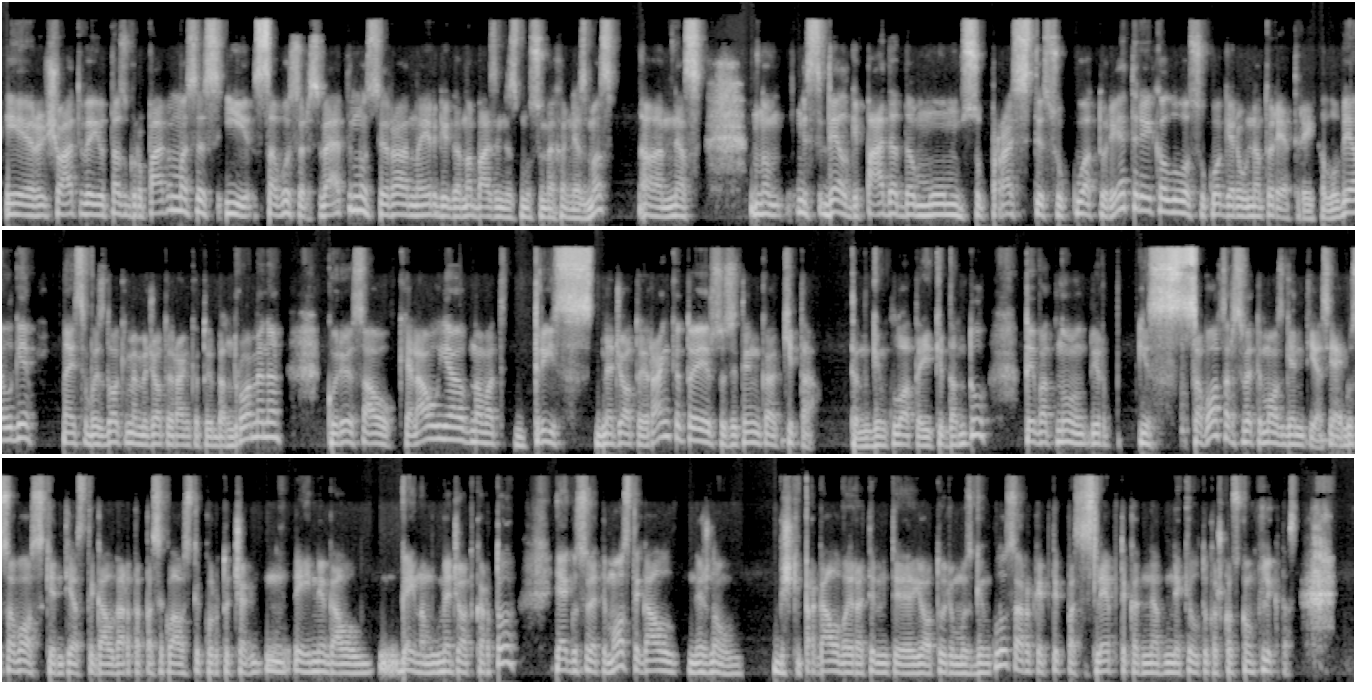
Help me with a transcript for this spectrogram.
Ir šiuo atveju tas grupavimasis į savus ir svetimus yra na irgi gana bazinis mūsų mechanizmas a nes nu jis vėlgi padeda mum suprasti su kuo turėti reikalų o su kuo geriau neturėti reikalų. Vėlgi na įsivaizduokime medžiotojų rankiotojų bendruomenę kuri sau keliauja na vat trys medžiotojai rankiotojai susitinka kitą ten ginkluotą iki dantų tai vat nu ir jis savos ar svetimos genties? Jeigu savos genties tai gal verta pasiklausti kur tu čia eini gal einam medžiot kartu. Jeigu svetimos tai gal nežinau biškį per galvą ir atimti jo turimus ginklus ar kaip tik pasislėpti kad ne nekiltų kažkoks konfliktas.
